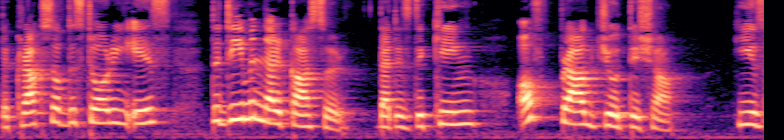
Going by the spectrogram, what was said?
The crux of the story is the demon Narakasur, that is the king of Pragjyotisha. He is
